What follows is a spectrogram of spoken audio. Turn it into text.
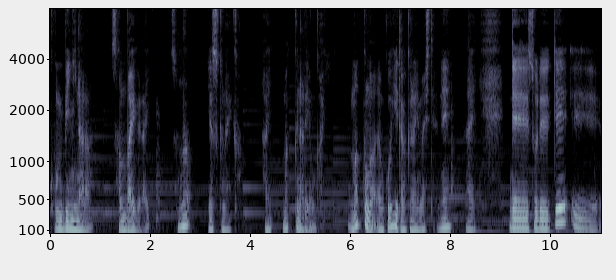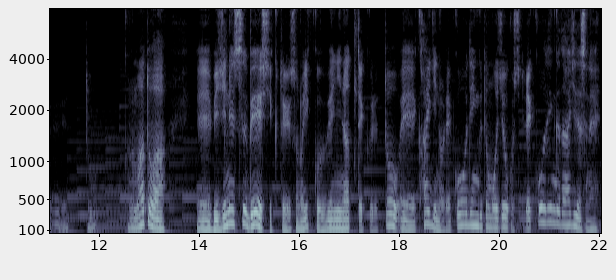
コンビニなら3倍ぐらい？そんな安くないか。はい。マックなら4杯。マックもコーヒー高くなりましたよね。はい。で、それで、えー、っと、かな。まあ、あとは、えー、ビジネスベーシックというその一個上になってくると、えー、会議のレコーディングと文字起こし。レコーディング大事ですね。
